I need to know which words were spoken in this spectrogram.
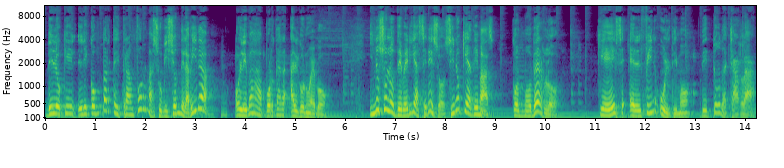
¿de lo que le comparte transforma su visión de la vida o le va a aportar algo nuevo? Y no solo debería hacer eso, sino que además conmoverlo, que es el fin último de toda charla.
